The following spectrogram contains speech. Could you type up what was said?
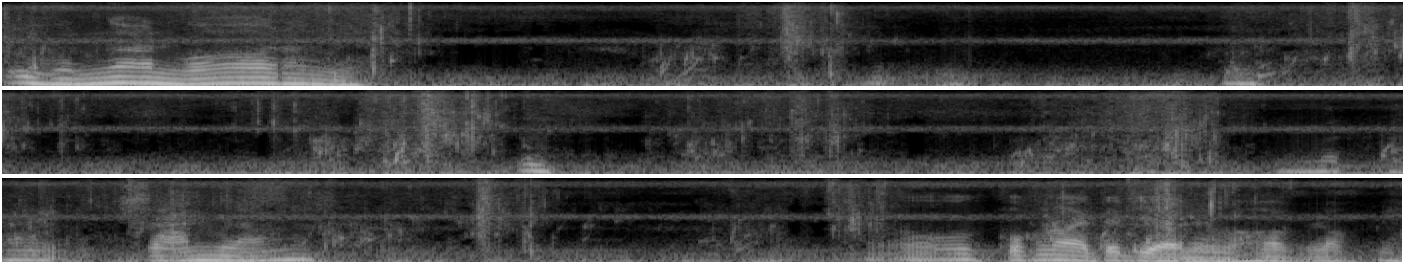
มีผลงานวะทางนี้มัดให้สามหลังโอยตัวเดียวนี่บ่ครับล็อกนี่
